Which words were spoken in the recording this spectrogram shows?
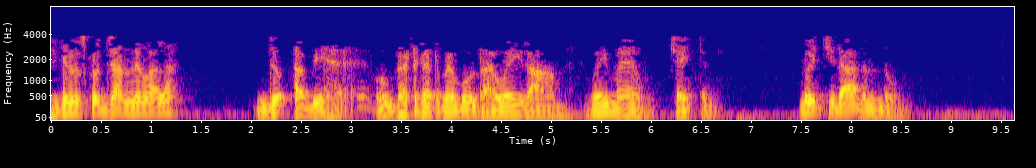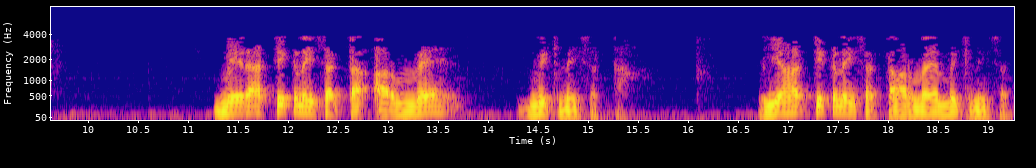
लेकिन उसको जानने वाला जो अभी है, वो घट घट में बोल रहा है, वही राम है, वही मैं हूँ, चैतन्य, वही चिदानंद हूँ। मेरा टिक नहीं सकता और मैं मिट नहीं सकता। यह टिक नहीं सकता और मैं मिट नहीं सकता।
